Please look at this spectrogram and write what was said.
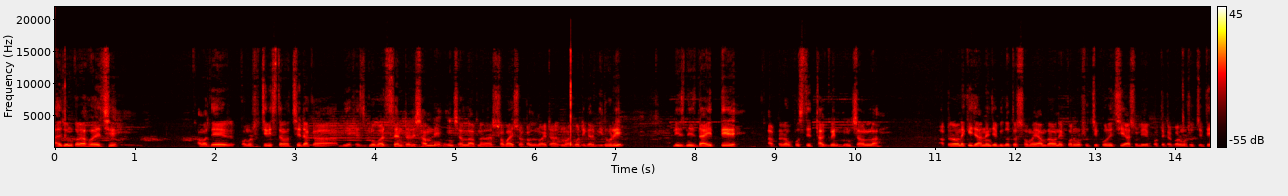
আয়োজন করা হয়েছে। আমাদের কর্মসূচির স্থান হচ্ছে ঢাকা বিএফএস গ্লোবাল সেন্টারের সামনে। ইনশাল্লাহ আপনারা সবাই সকাল নয়টা, নয় ঘটিকার ভিতরে নিজ নিজ দায়িত্বে আপনারা উপস্থিত থাকবেন ইনশাল্লাহ আপনারা অনেকেই জানেন যে বিগত সময়ে আমরা অনেক কর্মসূচি করেছি, আসলে প্রত্যেকটা কর্মসূচিতে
